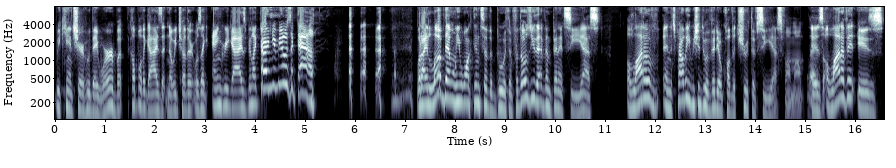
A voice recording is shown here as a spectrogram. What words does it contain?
we can't share who they were, but a couple of the guys that know each other, it was like angry guys being like, "Turn your music down." but I love that when we walked into the booth, and for those of you that haven't been at CES, a lot of, and it's probably we should do a video called "The Truth of CES." FOMO Right. is a lot of it is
